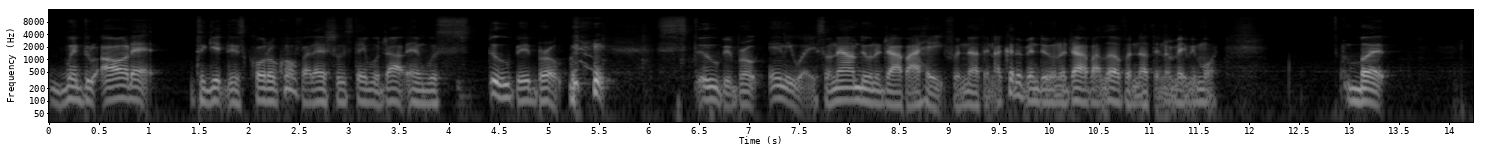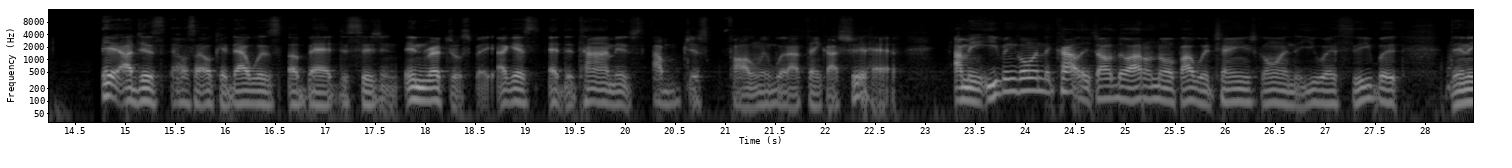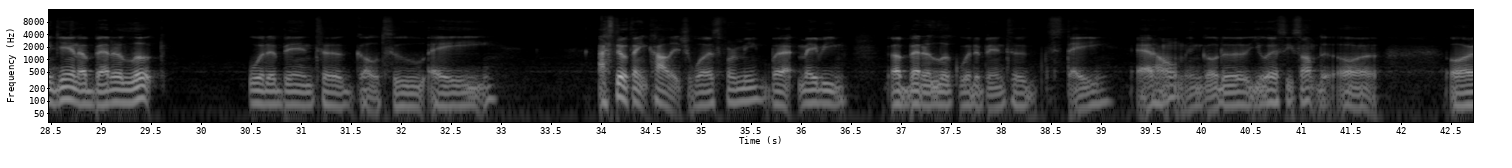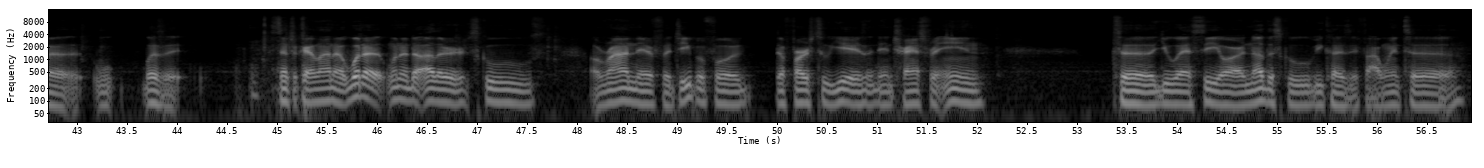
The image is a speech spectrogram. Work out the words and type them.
went through all that to get this quote unquote financially stable job and was stupid broke. stupid broke anyway. So now I'm doing a job I hate for nothing. I could have been doing a job I love for nothing or maybe more. But yeah, I just I was like, okay, that was a bad decision. In retrospect, I guess at the time it's I'm just following what I think I should have. I mean, even going to college, although I don't know if I would change going to USC, but then again, a better look would have been to go to a I still think college was for me, but maybe a better look would have been to stay at home and go to USC something or or was it Central Carolina? What are one of the other schools around there for cheaper for the first two years and then transfer in to USC or another school because if I went to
